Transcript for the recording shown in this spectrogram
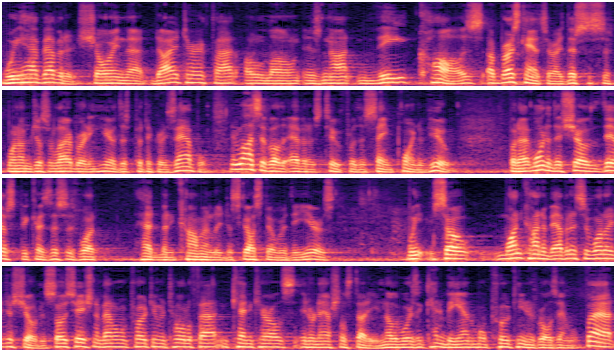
we have evidence showing that dietary fat alone is not the cause of breast cancer. This is what I'm just elaborating here, this particular example. And lots of other evidence, too, for the same point of view. But I wanted to show this because this is what had been commonly discussed over the years. We, so one kind of evidence is what I just showed, association of animal protein with total fat in Ken Carroll's international study. In other words, it can be animal protein as well as animal fat,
